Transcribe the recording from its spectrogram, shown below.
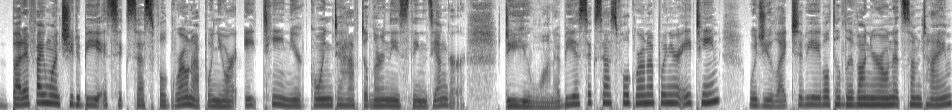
but if I want you to be a successful grown up when you are 18, you're going to have to learn these things younger. Do you want to be a successful grown up when you're 18? Would you like to be able to live on your own at some time?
